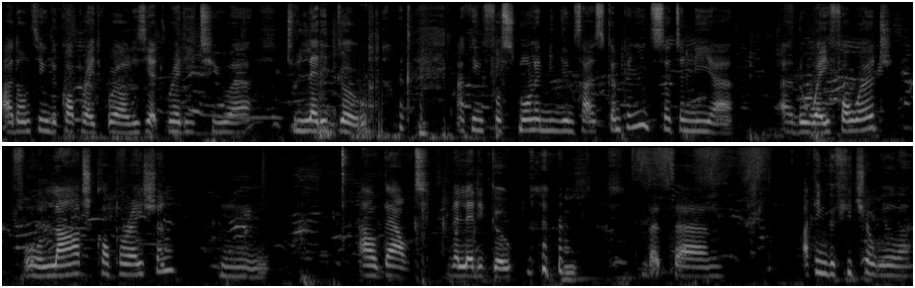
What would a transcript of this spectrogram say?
I don't think the corporate world is yet ready to uh, to let it go. I think for small and medium-sized companies, it's certainly uh, uh, the way forward. For large corporation, hmm, I'll doubt they let it go. but um, I think the future will uh,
